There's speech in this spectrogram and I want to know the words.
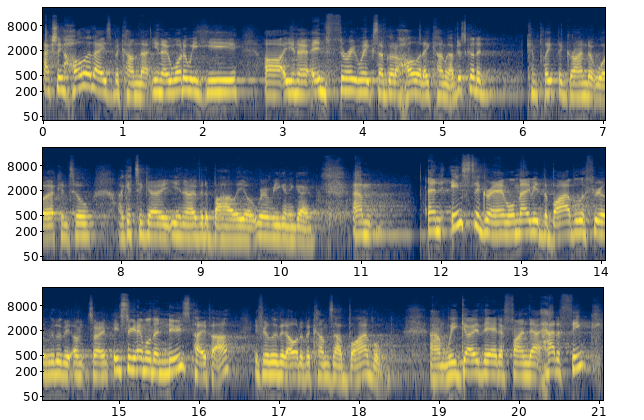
Actually, holidays become that. You know, what do we hear? Uh, you know, in three weeks, I've got a holiday coming. I've just got to complete the grind at work until I get to go, you know, over to Bali or wherever you're going to go. Um, and Instagram, or maybe the Bible if you're a little bit, I'm sorry, Instagram or the newspaper, if you're a little bit older, becomes our Bible. Um, we go there to find out how to think,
